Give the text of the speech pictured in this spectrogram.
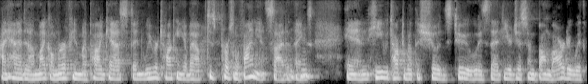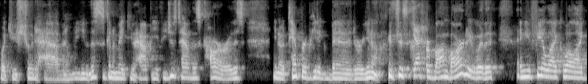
I had uh, Michael Murphy on my podcast, and we were talking about just personal finance side of mm-hmm. things. And he talked about the shoulds too, is that you're just bombarded with what you should have. And, you know, this is going to make you happy if you just have this car or this, you know, Tempur-Pedic bed or, you know, it's just, yeah. we're bombarded with it. And you feel like, well, I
